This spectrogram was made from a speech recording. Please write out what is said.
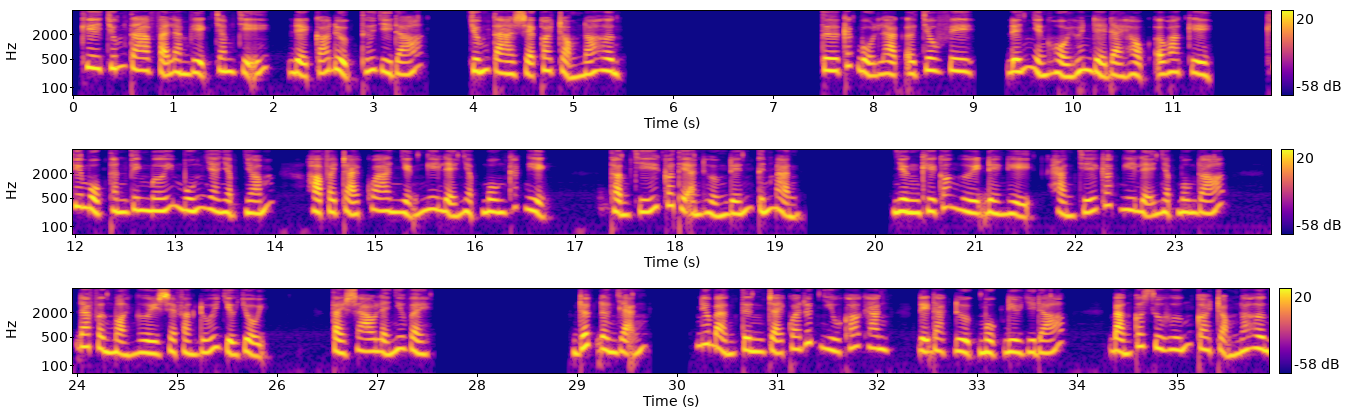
Khi chúng ta phải làm việc chăm chỉ để có được thứ gì đó, chúng ta sẽ coi trọng nó hơn. Từ các bộ lạc ở châu Phi đến những hội huynh đệ đại học ở Hoa Kỳ, khi một thành viên mới muốn gia nhập nhóm, họ phải trải qua những nghi lễ nhập môn khắc nghiệt, thậm chí có thể ảnh hưởng đến tính mạng. Nhưng khi có người đề nghị hạn chế các nghi lễ nhập môn đó, đa phần mọi người sẽ phản đối dữ dội. Tại sao lại như vậy? Rất đơn giản, nếu bạn từng trải qua rất nhiều khó khăn để đạt được một điều gì đó, bạn có xu hướng coi trọng nó hơn.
